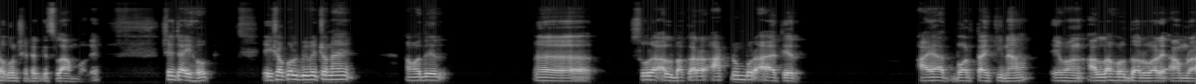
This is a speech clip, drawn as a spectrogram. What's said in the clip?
তখন সেটাকে ইসলাম বলে। সে যাই হোক, এই সকল বিবেচনায় আমাদের সুরা আল বাকারার আট নম্বর আয়াতের আয়াত বর্তায় কিনা এবং আল্লাহর দরবারে আমরা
